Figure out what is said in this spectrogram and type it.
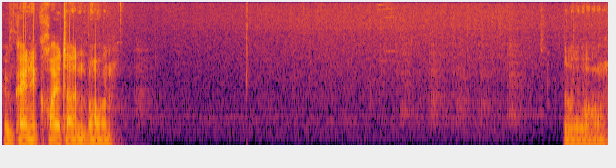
Wir können keine Kräuter anbauen. So.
